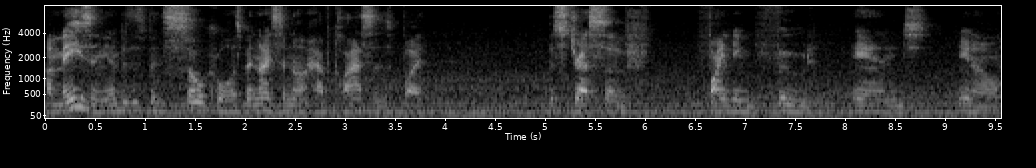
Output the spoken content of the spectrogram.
amazing. It's been so cool. It's been nice to not have classes, but the stress of finding food and you know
